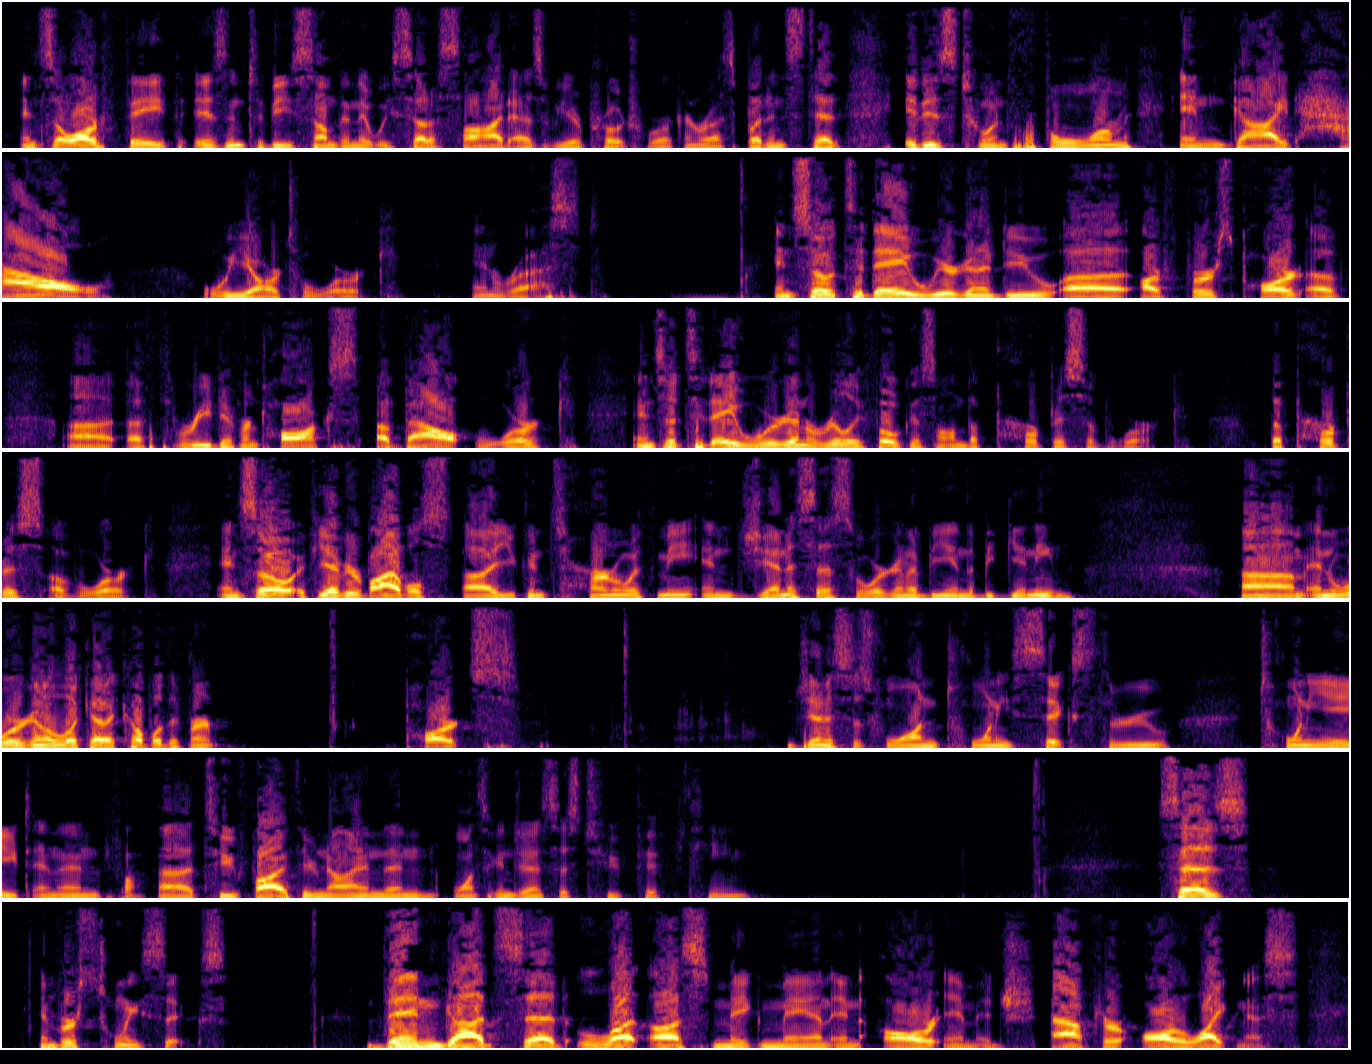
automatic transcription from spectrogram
And so our faith isn't to be something that we set aside as we approach work and rest, but instead it is to inform and guide how we are to work and rest. And so today we're going to do uh, our first part of uh, three different talks about work. And so today we're going to really focus on the purpose of work the purpose of work. And so if you have your Bibles, uh, you can turn with me in Genesis. We're going to be in the beginning. Um, and we're going to look at a couple different parts. Genesis 1, 26 through 28, and then uh, 2, 5 through 9, and then once again Genesis 2, 15. says in verse 26, then God said, Let us make man in our image, after our likeness,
